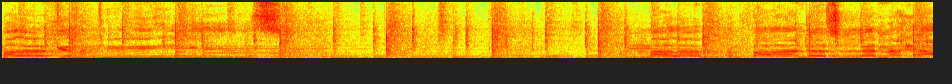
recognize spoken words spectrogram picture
Mother, Mother and father, just let me have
